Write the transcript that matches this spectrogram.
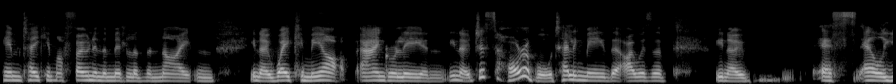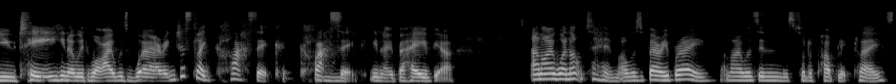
him taking my phone in the middle of the night and, you know, waking me up angrily and, you know, just horrible, telling me that I was a, you know, S L U T, you know, with what I was wearing, just like classic, mm. classic, mm. you know, behavior. And I went up to him. I was very brave and I was in this sort of public place.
